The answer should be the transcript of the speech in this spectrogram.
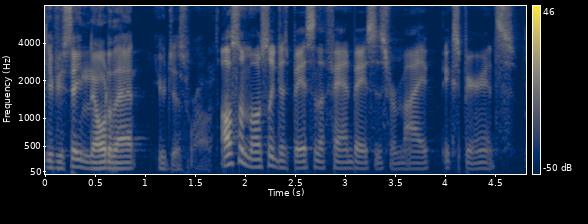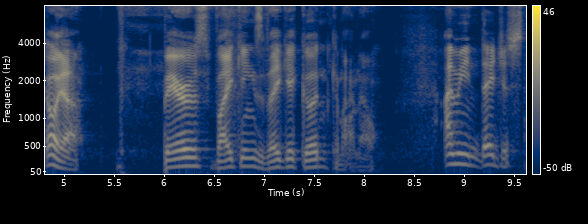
If you say no to that, you're just wrong. Also, mostly just based on the fan bases from my experience. Oh yeah, Bears, Vikings, if they get good, come on now. I mean, they just,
